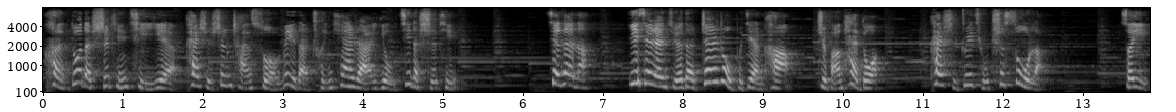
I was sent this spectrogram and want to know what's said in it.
很多的食品企业开始生产所谓的纯天然有机的食品。现在呢，一些人觉得真肉不健康，脂肪太多。开始追求吃素了，所以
